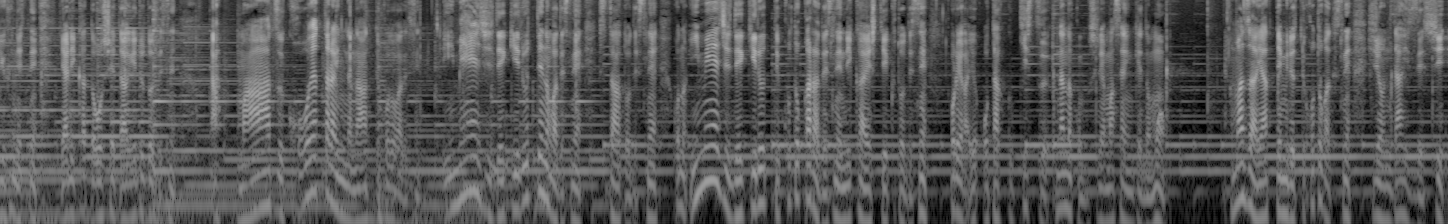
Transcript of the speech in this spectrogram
というふうにですね、やり方を教えてあげるとですね、あ、まずこうやったらいいんだなってことがですね、イメージできるっていうのがですね、スタートですね。このイメージできるってことからですね、理解していくとですね、これがオタク気質なのかもしれませんけども、まずはやってみるってことがですね、非常に大事ですし、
